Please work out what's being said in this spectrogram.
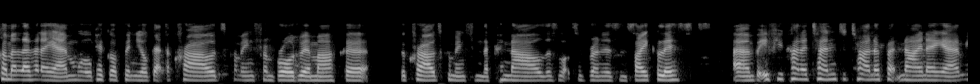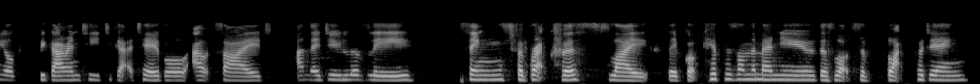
come 11 a.m., we'll pick up and you'll get the crowds coming from Broadway Market, the crowds coming from the canal. There's lots of runners and cyclists. Um, but if you kind of tend to turn up at 9 a.m., you'll be guaranteed to get a table outside. And they do lovely things for breakfast, like they've got kippers on the menu. There's lots of black pudding,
